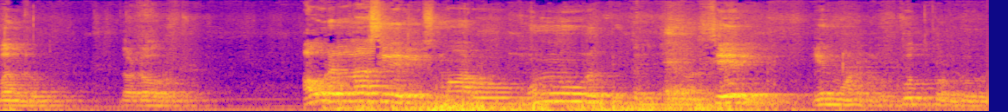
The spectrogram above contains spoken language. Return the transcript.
ಬಂದರು ದೊಡ್ಡವರು. ಅವರೆಲ್ಲ ಸೇರಿ ಸುಮಾರು ಮುನ್ನೂರು ಸೇರಿ ಏನ್ ಮಾಡಿದ್ರು? ಕೂತ್ಕೊಂಡು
